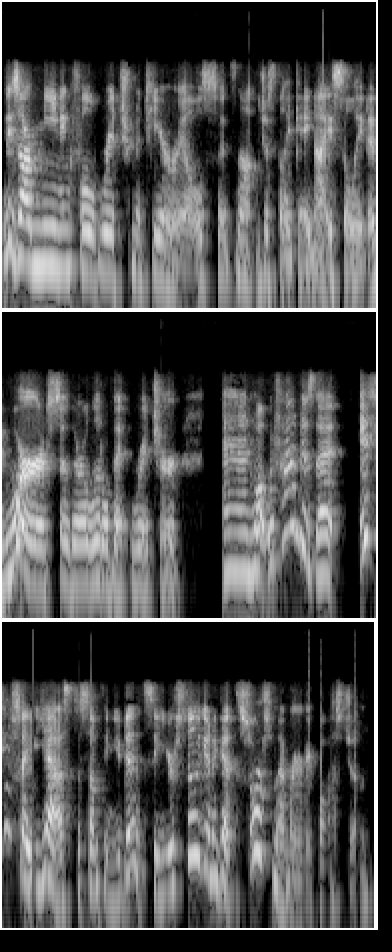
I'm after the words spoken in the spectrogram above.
These are meaningful, rich materials. It's not just like an isolated word, so they're a little bit richer. And what we found is that if you say yes to something you didn't see, you're still going to get the source memory question.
